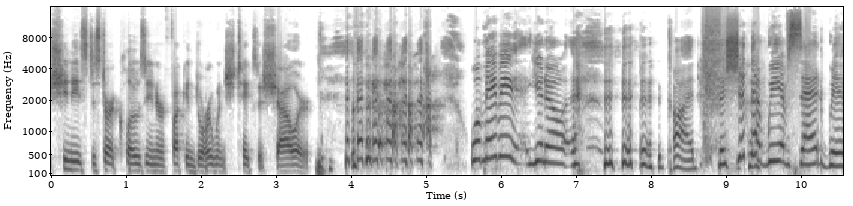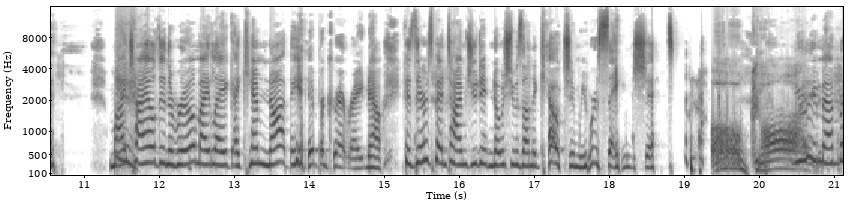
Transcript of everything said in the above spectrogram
she needs to start closing her fucking door when she takes a shower. well, maybe, you know, God, the shit that we have said with my child in the room, I like, I cannot be a hypocrite right now because there's been times you didn't know she was on the couch and we were saying shit. Oh, God. You remember?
